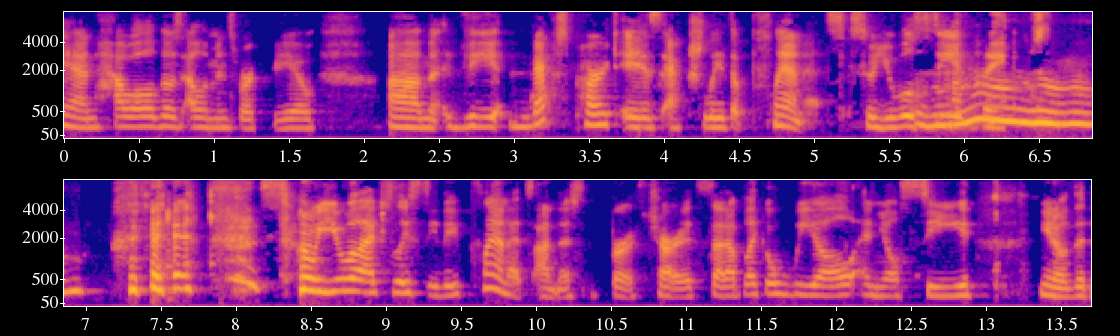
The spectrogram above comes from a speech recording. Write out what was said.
and how all those elements work for you. Um, the next part is actually the planets. So you will see the so you will actually see the planets on this birth chart. It's set up like a wheel, and you'll see, you know, the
